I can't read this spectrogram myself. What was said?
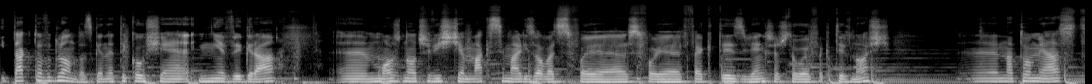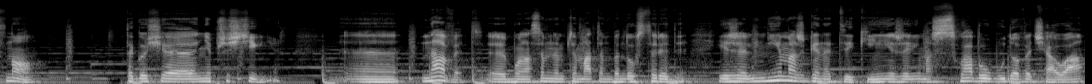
I tak to wygląda. Z genetyką się nie wygra. Można oczywiście maksymalizować swoje, swoje efekty, zwiększać tą efektywność. Natomiast no, tego się nie prześcignie. Nawet, bo następnym tematem będą sterydy. Jeżeli nie masz genetyki, jeżeli masz słabą budowę ciała,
